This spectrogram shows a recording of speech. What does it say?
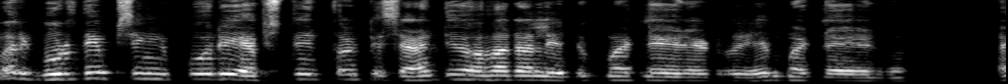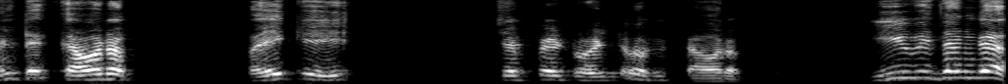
మరి గుర్దీప్ సింగ్ పూరి ఎప్స్టైన్ తోటి శాంతి వ్యవహారాలు ఎందుకు మాట్లాడాడు? ఏం మాట్లాడాడు? అంటే కవరప్ పైకి చెప్పేటువంటి ఒక కవరప్. ఈ విధంగా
